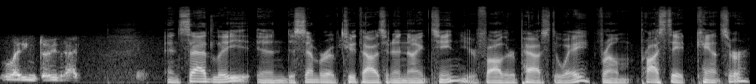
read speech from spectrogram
let him do that. And sadly, in December of 2019, your father passed away from prostate cancer.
